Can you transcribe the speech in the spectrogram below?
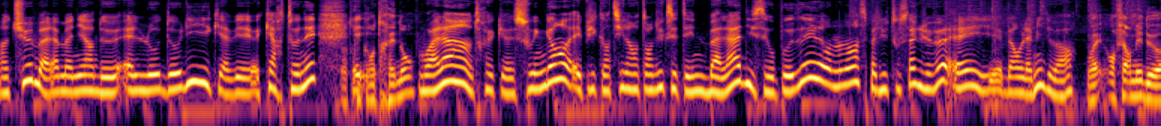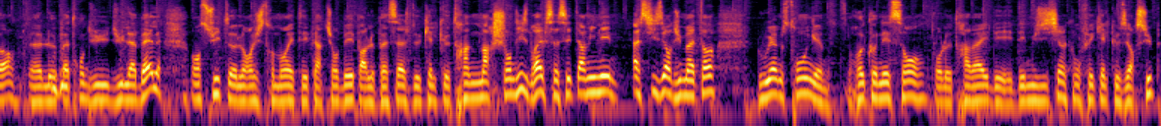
un tube à la manière de Hello Dolly qui avait cartonné. Un truc entraînant. Voilà, un truc swingant. Et puis quand il a entendu que c'était une balade, il s'est opposé. Non, non, non, c'est pas du tout ça que je veux. Et, ben, on l'a mis dehors. Ouais, enfermé dehors, euh, le patron du, du, label. Ensuite, l'enregistrement a été perturbé par le passage de quelques trains de marchandises. Bref, ça s'est terminé à 6h du matin. Louis Armstrong, reconnaissant pour le travail des, musiciens qui ont fait quelques heures sup,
